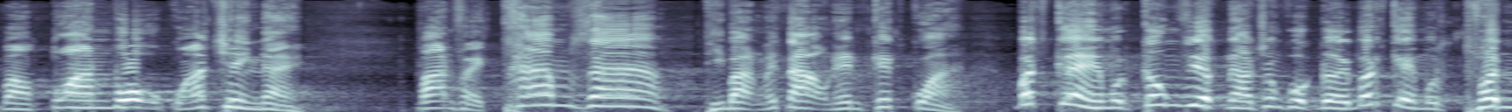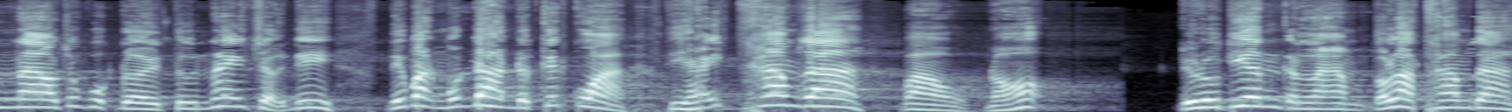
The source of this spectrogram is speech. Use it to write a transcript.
vào toàn bộ quá trình này. Bạn phải tham gia thì bạn mới tạo nên kết quả. Bất kể một công việc nào trong cuộc đời, bất kể một phần nào trong cuộc đời từ nay trở đi, nếu bạn muốn đạt được kết quả thì hãy tham gia vào nó. Điều đầu tiên cần làm đó là tham gia.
